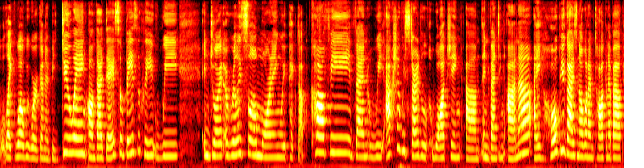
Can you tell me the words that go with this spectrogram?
like what we were going to be doing on that day. So basically, we enjoyed a really slow morning. We picked up coffee. Then we actually we started watching um, Inventing Anna. I hope you guys know what I'm talking about.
